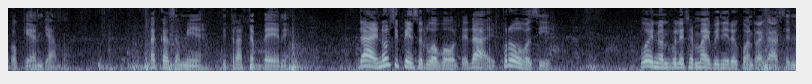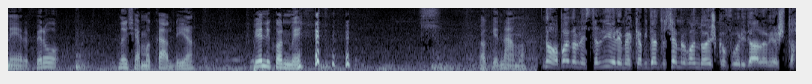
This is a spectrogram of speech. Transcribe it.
Ok, andiamo. A casa mia, ti tratta bene. Dai, non si pensa due volte, dai, provaci. Voi non volete mai venire con ragazze nere, però noi siamo caldi, eh? Vieni con me. ok, andiamo. No, poi con le straniere mi è capitato sempre quando esco fuori dalla mia città.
